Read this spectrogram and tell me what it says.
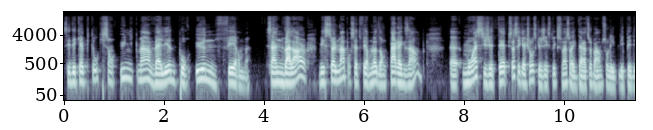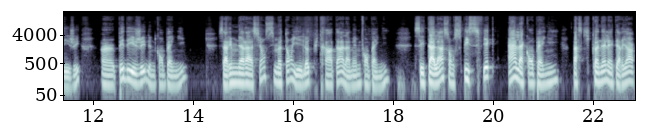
c'est des capitaux qui sont uniquement valides pour une firme. Ça a une valeur, mais seulement pour cette firme-là. Donc, par exemple, euh, moi, si j'étais. Puis ça, c'est quelque chose que j'explique souvent sur la littérature, par exemple, sur les, les PDG. Un PDG d'une compagnie, sa rémunération, si, mettons, il est là depuis 30 ans à la même compagnie, ses talents sont spécifiques à la compagnie parce qu'il connaît l'intérieur.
